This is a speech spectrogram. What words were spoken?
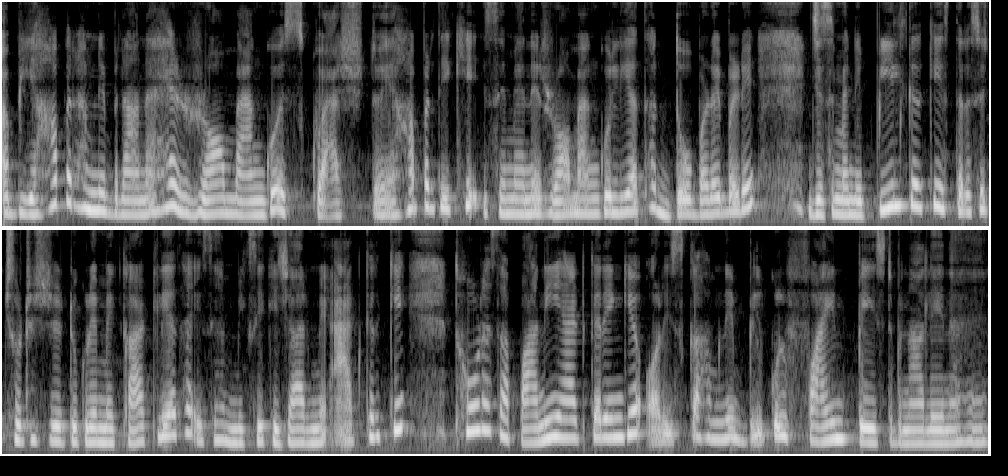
अब यहाँ पर हमने बनाना है रॉ मैंगो स्क्वैश तो यहाँ पर देखिए, इसे मैंने रॉ मैंगो लिया था, दो बड़े बड़े जिसे मैंने पील करके इस तरह से छोटे छोटे टुकड़े में काट लिया था। इसे हम मिक्सी के जार में ऐड करके थोड़ा सा पानी ऐड करेंगे और इसका हमने बिल्कुल फाइन पेस्ट बना लेना है।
